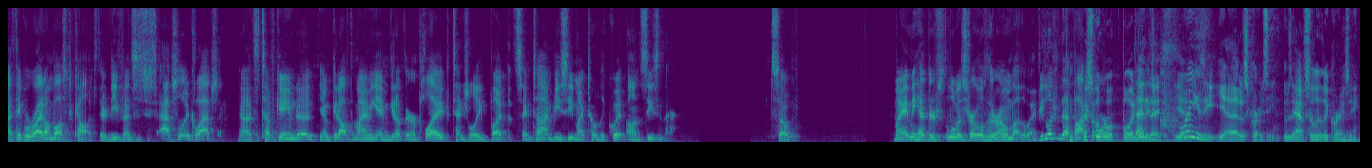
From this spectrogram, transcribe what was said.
I think we're right on Boston College. Their defense is just absolutely collapsing. Now, it's a tough game to you know get off the Miami game and get up there and play potentially, but at the same time, BC might totally quit on the season there. So Miami had their little bit of struggles of their own, by the way. If you look at that box score, Oh, boy, that did they. Yeah. crazy. Yeah, that was crazy. It was absolutely crazy.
